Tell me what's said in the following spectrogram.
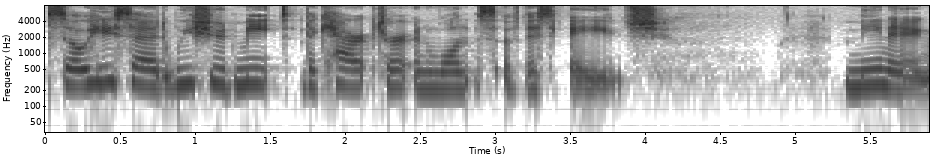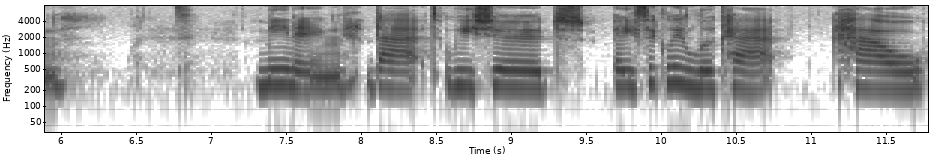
So he said, We should meet the character and wants of this age. Meaning, meaning that we should basically look at how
